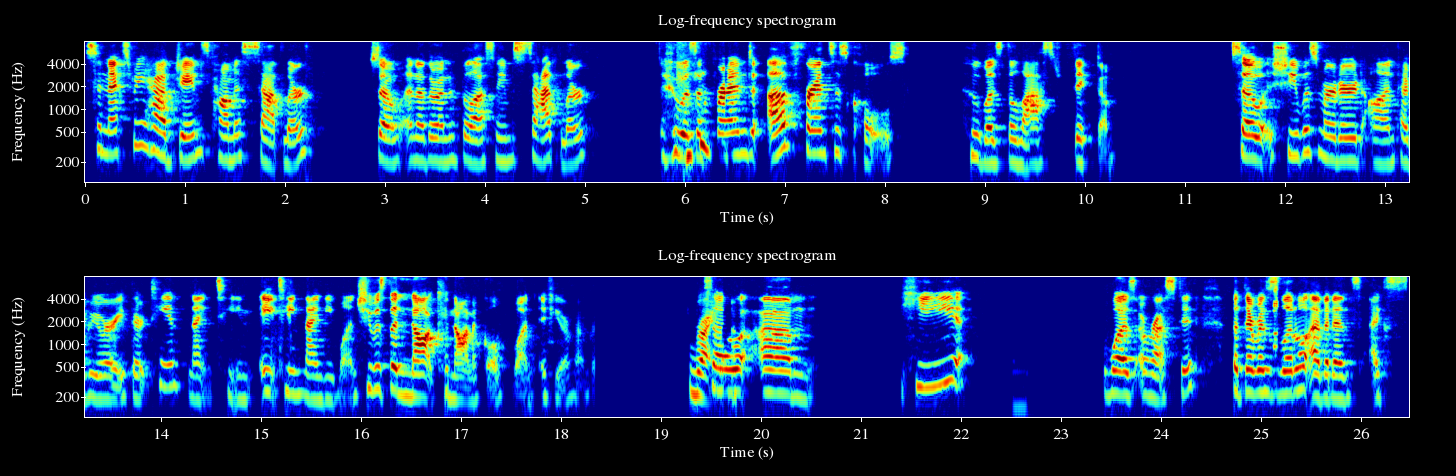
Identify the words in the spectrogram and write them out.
So next we have James Thomas Sadler. So another one with the last name Sadler, who was a friend of Frances Coles, who was the last victim. So she was murdered on February 13th, 19, 1891. She was the not canonical one, if you remember. Right. So um he was arrested, but there was little evidence ex-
